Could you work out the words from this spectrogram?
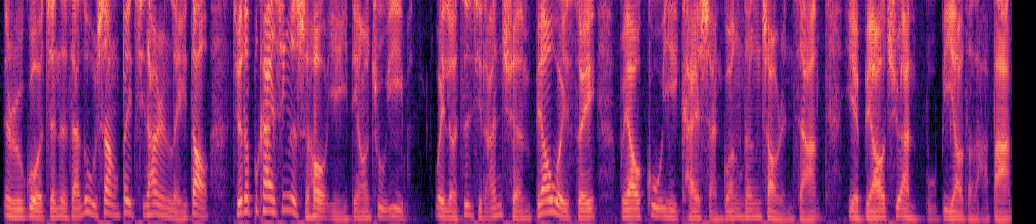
那如果真的在路上被其他人雷到，觉得不开心的时候，也一定要注意。为了自己的安全，不要尾随，不要故意开闪光灯照人家，也不要去按不必要的喇叭。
